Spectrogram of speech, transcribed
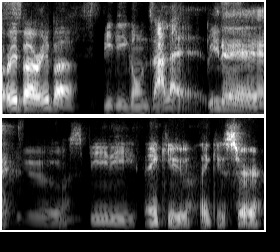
Arriba, Arriba. Speedy Gonzales. Beat it. Thank Speedy. Thank you. Thank you, sir.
